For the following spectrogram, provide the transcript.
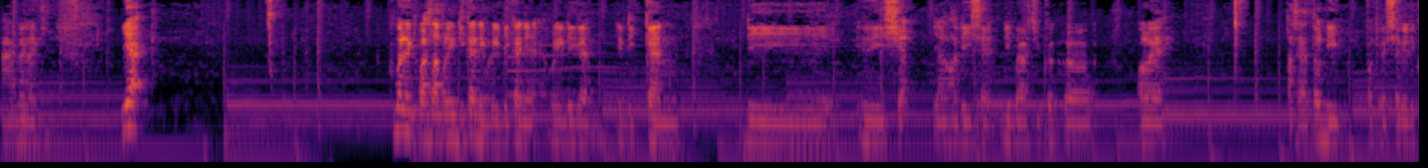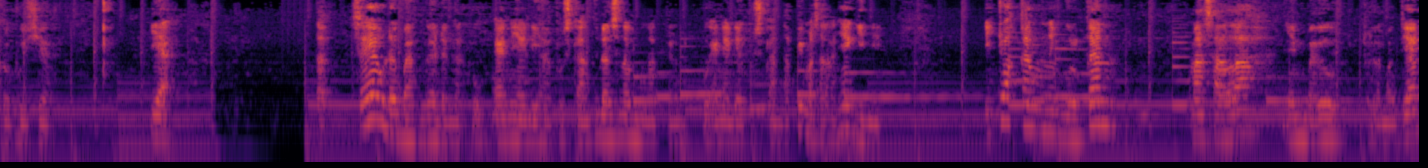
aneh lagi. Ya. Kembali ke masalah pendidikan ya pendidikan ya. Pendidikan. Pendidikan di Indonesia. Yang tadi saya dibahas juga ke oleh Pak Seto di podcast di Corbusier ya. Saya udah bangga dengan UN yang dihapuskan. Dan senang banget dengan UN yang dihapuskan. Tapi masalahnya gini. Itu akan menimbulkan masalah yang baru dalam artian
